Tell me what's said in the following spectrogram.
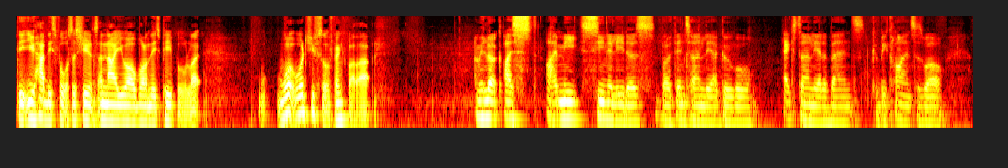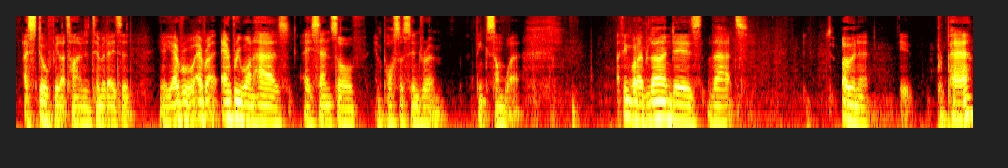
the, you had these thoughts as students, and now you are one of these people. Like, what what do you sort of think about that? I mean, look, I, st- I meet senior leaders both internally at Google, externally at events, could be clients as well. I still feel at times intimidated. You know, every, every, everyone has a sense of imposter syndrome, I think, somewhere. I think what I've learned is that own it, it prepare,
